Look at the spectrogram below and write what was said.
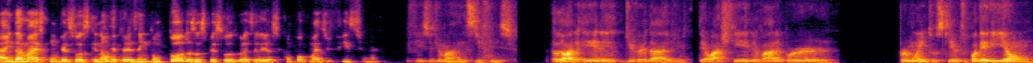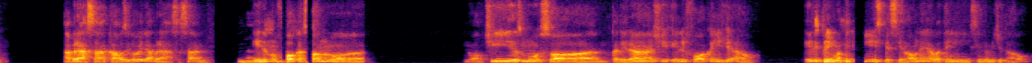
ainda mais com pessoas que não representam todas as pessoas brasileiras, fica um pouco mais difícil, né? Difícil demais, difícil. Olha, ele, de verdade, eu acho que ele vale por, por muitos, que, que poderiam abraçar a causa igual ele abraça, sabe? Não. Ele não foca só no, no autismo, só no cadeirante, ele foca em geral. Ele Sim. tem uma menininha especial, né? Ela tem síndrome de Down.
